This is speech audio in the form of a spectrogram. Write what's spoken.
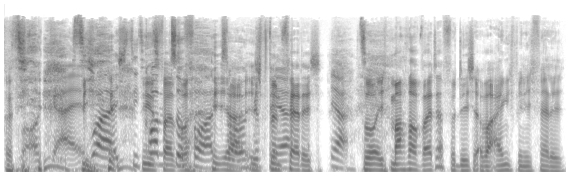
boah, geil, Sie- boah, ich, die kommt so, sofort. Ja, so ich bin fertig. Ja, So, ich mache noch weiter für dich, aber eigentlich bin ich fertig.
